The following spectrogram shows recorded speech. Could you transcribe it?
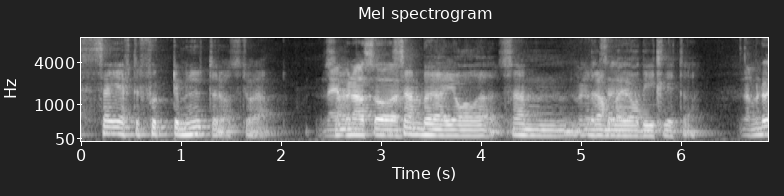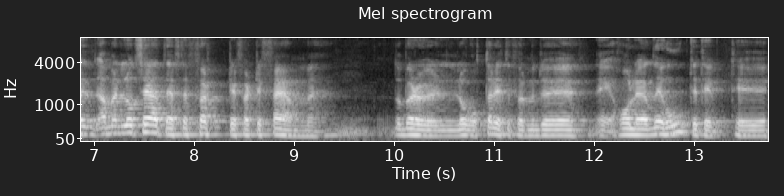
Säg efter 40 minuter då tror jag. Nej sen, men alltså... Sen börjar jag... Sen Men ramlar säga- jag dit lite. Ja, men, då, ja, men låt säga att efter 40-45 Då börjar du låta lite full men du eh, håller ändå ihop det typ till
